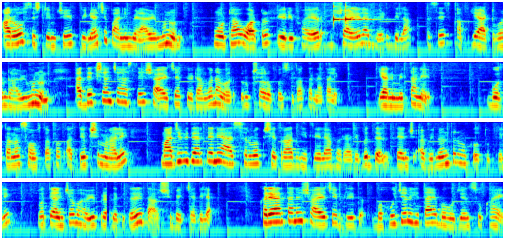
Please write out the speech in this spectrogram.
आरो सिस्टीमचे पिण्याचे पाणी मिळावे म्हणून मोठा वॉटर प्युरिफायर शाळेला भेट दिला. तसेच आपली आठवण राहावी म्हणून अध्यक्षांच्या हस्ते शाळेच्या क्रीडांगणावर वृक्षारोपण सुद्धा करण्यात आले. या निमित्ताने बोलताना संस्थापक अध्यक्ष म्हणाले माजी विद्यार्थ्यांनी आज सर्व क्षेत्रात घेतलेल्या भरारीबद्दल त्यांचे अभिनंदन व कौतुक केले व त्यांच्या भावी प्रगतीकरिता शुभेच्छा दिल्या. खऱ्या अर्थाने शाळेचे ब्रीद बहुजन हिताय बहुजन सुखाय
